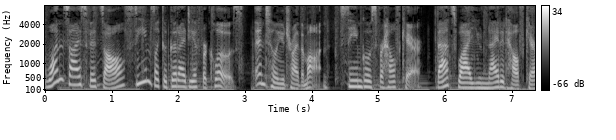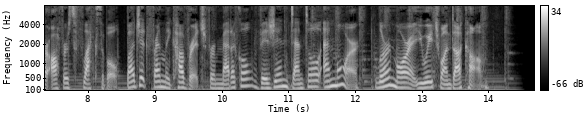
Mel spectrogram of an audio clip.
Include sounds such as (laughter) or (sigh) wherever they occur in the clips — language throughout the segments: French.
One size fits all seems like a good idea for clothes until you try them on. Same goes for healthcare. That's why United Healthcare offers flexible, budget friendly coverage for medical, vision, dental, and more. Learn more at uh1.com.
